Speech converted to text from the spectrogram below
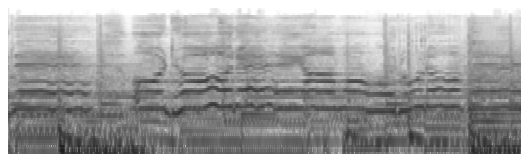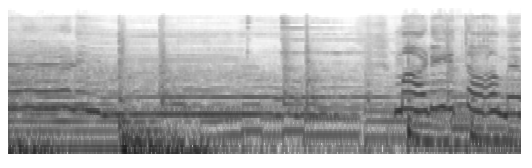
રે, ઓઢો રે, આવો રૂડો. માડી તમે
